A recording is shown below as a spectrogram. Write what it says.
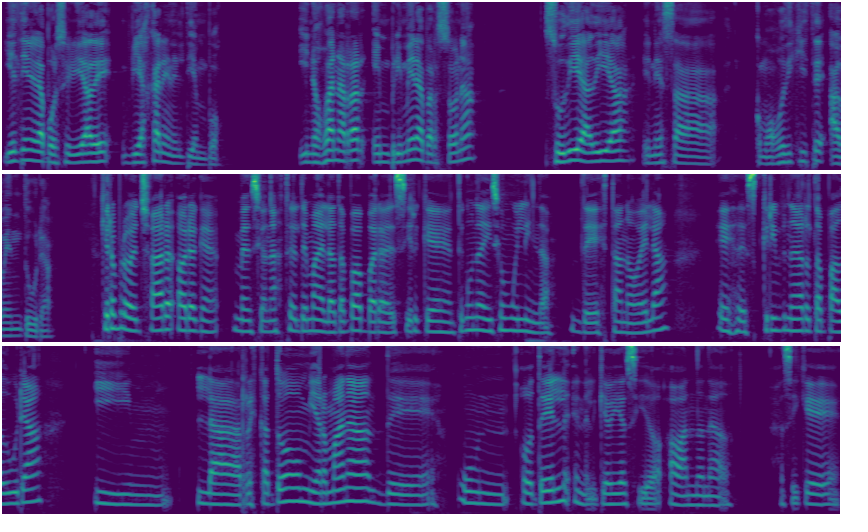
y él tiene la posibilidad de viajar en el tiempo. Y nos va a narrar en primera persona su día a día en esa, como vos dijiste, aventura. Quiero aprovechar ahora que mencionaste el tema de la tapa para decir que tengo una edición muy linda de esta novela. Es de Scribner tapa dura y mm, la rescató mi hermana de un hotel en el que había sido abandonado. Así que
